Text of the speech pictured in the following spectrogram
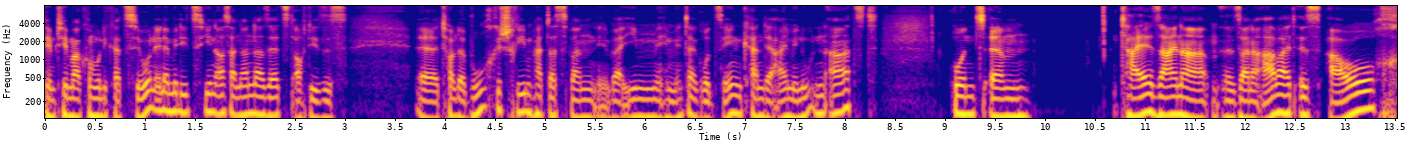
dem Thema Kommunikation in der Medizin auseinandersetzt, auch dieses äh, tolle Buch geschrieben hat, das man bei ihm im Hintergrund sehen kann, der Ein-Minuten-Arzt. Und ähm, Teil seiner, seiner Arbeit ist auch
